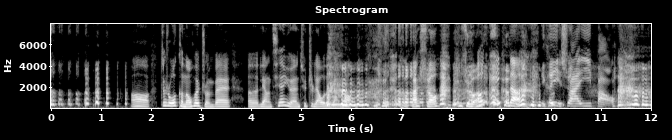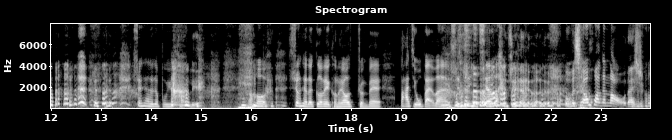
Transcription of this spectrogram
哦，就是我可能会准备呃两千元去治疗我的感冒 和发烧，是吧？OK 的，你可以刷医保，剩下的就不予考虑。然后剩下的各位可能要准备。八九百万甚至一千万之类的，我们是要换个脑袋是吗？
